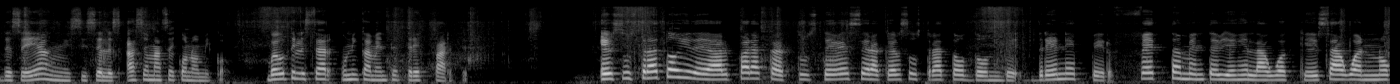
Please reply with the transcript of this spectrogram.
desean y si se les hace más económico. Voy a utilizar únicamente tres partes. El sustrato ideal para cactus debe ser aquel sustrato donde drene perfectamente bien el agua, que esa agua no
